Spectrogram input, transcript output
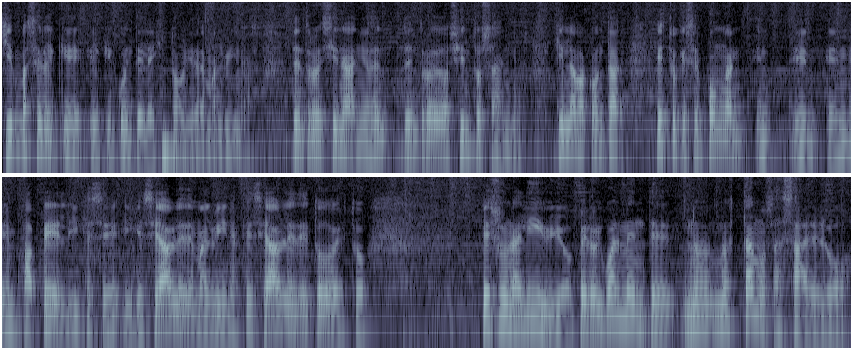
¿quién va a ser el que, el que cuente la historia de Malvinas? Dentro de 100 años, den- dentro de 200 años, ¿quién la va a contar? Esto que se pongan en- en papel y que, se, y que se hable de Malvinas, que se hable de todo esto, es un alivio, pero igualmente no, no estamos a salvo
